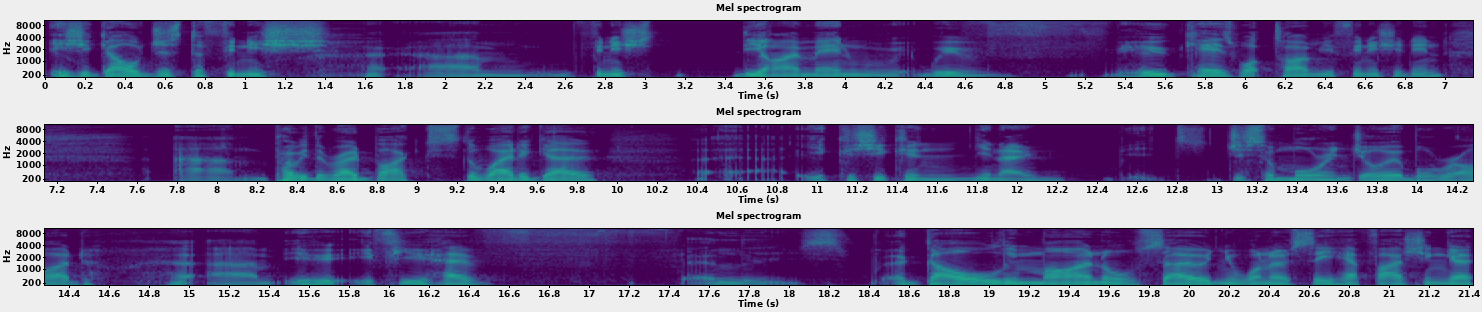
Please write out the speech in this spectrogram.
Is your goal just to finish um, finish the Ironman with who cares what time you finish it in? Um, probably the road bike's the way to go because uh, you can, you know, it's just a more enjoyable ride. Um, if, if you have a goal in mind also and you want to see how fast you can go,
